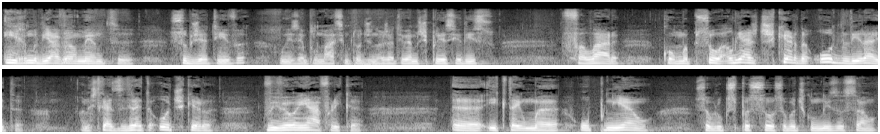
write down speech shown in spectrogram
irremediavelmente subjetiva. O exemplo máximo, todos nós já tivemos experiência disso, falar com uma pessoa, aliás, de esquerda ou de direita, ou neste caso de direita ou de esquerda, que viveu em África uh, e que tem uma opinião sobre o que se passou, sobre a descolonização,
